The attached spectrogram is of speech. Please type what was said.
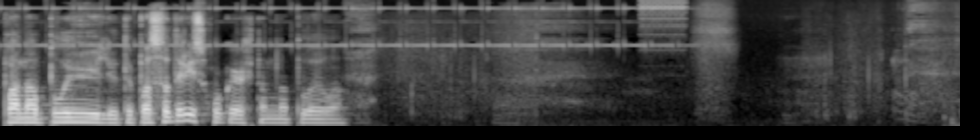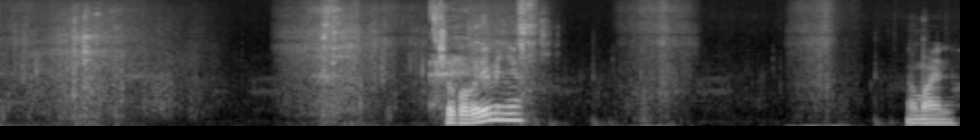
Понаплыли. Ты посмотри, сколько их там наплыло. Что по времени? Нормально.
